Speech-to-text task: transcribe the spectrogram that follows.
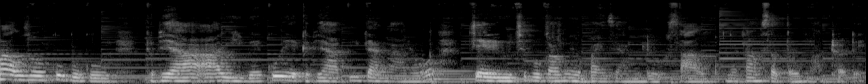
မအဆုံးကိုကိုကိုကြပြာအာကြီးပဲကိုယ့်ရဲ့ကြပြာပြီးတန်ကတော့ကျယ်ရီကိုချစ်ဖို့ကောင်းမျိုးပိုင်စရာမလိုစာအုပ်2013မှာထွက်တယ်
